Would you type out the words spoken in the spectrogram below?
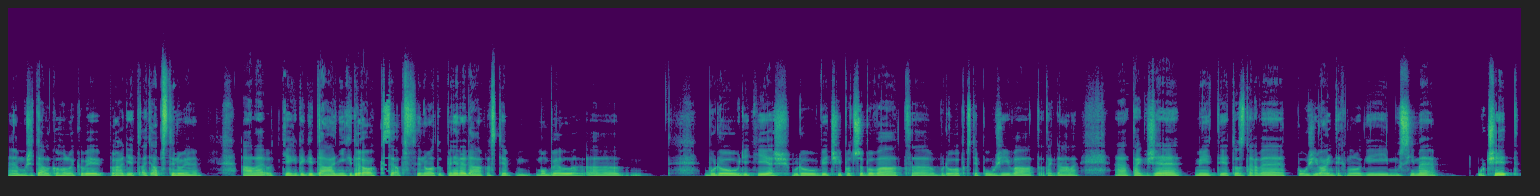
eh, můžete alkoholikovi poradit, ať abstinuje, ale od těch digitálních drog se abstinovat úplně nedá. Prostě mobil eh, budou děti, až budou větší potřebovat, eh, budou ho prostě používat a tak dále. Takže my je to zdravé používání technologií musíme učit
